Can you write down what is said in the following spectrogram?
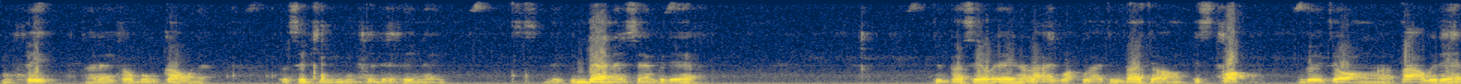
một tiết. Ở đây có bốn câu nè. Tôi sẽ chuyển cái đề thi này đề kiểm tra này sang PDF chúng ta CLE nó lại hoặc là chúng ta chọn export rồi chọn à, tạo PDF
